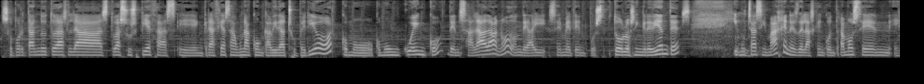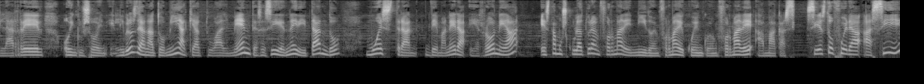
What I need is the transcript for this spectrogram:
soportando todas, las, todas sus piezas eh, gracias a una concavidad superior, como, como un cuenco de ensalada, ¿no? donde ahí se meten pues, todos los ingredientes. Y muchas imágenes de las que encontramos en, la red o incluso en, en libros de anatomía que actualmente se siguen editando muestran de manera errónea esta musculatura en forma de nido, en forma de cuenco, en forma de hamacas. Si esto fuera así,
